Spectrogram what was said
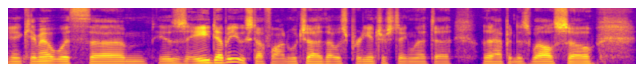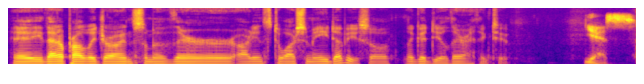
and came out with um, his AEW stuff on, which uh, that was pretty interesting. That uh, that happened as well. So hey, that'll probably draw in some of their audience to watch some AEW. So a good deal there, I think too. Yes.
